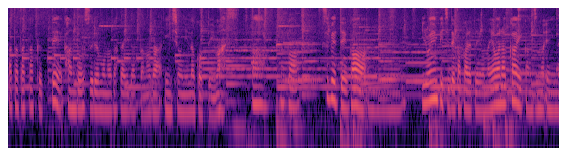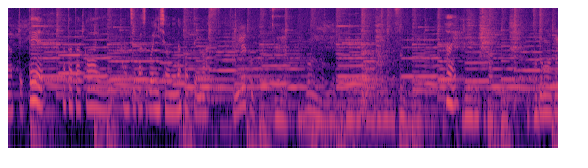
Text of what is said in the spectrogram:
温かくって感動する物語だったのが印象に残っています。あなんか全てが、あのー色鉛筆で描かれたような柔らかい感じの絵になってて温かい感じがすごい印象に残っています。家とかって日本の家と現実の自分が住んでる家とかってはい。いろいろ違って子供の時は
